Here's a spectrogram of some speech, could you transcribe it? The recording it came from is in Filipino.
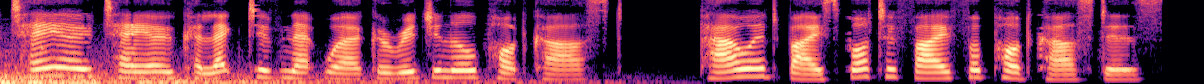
a Teo Teo Collective Network original podcast. Powered by Spotify for podcasters.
